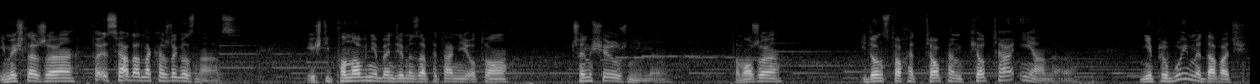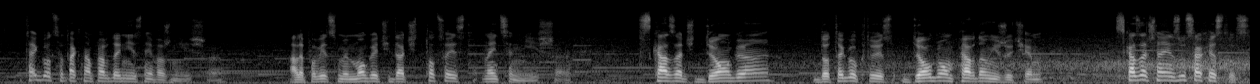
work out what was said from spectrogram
I myślę, że to jest rada dla każdego z nas. Jeśli ponownie będziemy zapytani o to, czym się różnimy, to może idąc trochę tropem Piotra i Jana, nie próbujmy dawać tego, co tak naprawdę nie jest najważniejsze, ale powiedzmy, mogę Ci dać to, co jest najcenniejsze. Wskazać drogę do tego, który jest drogą, prawdą i życiem. Wskazać na Jezusa Chrystusa.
